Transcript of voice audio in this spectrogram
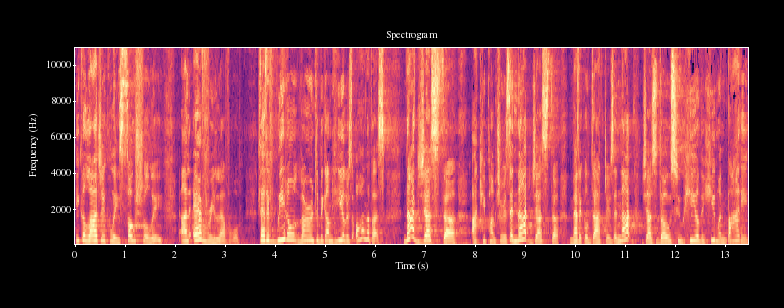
ecologically, socially, on every level. That if we don't learn to become healers, all of us, not just the acupuncturists and not just the medical doctors and not just those who heal the human body,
